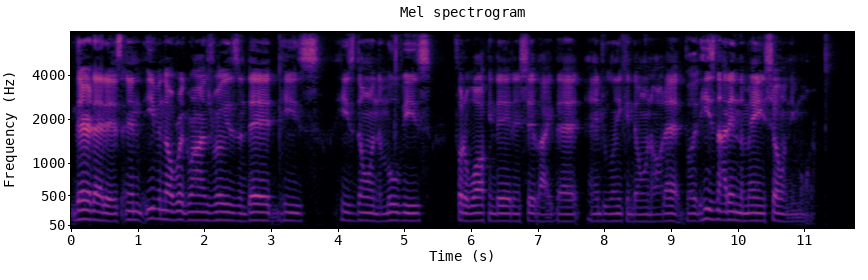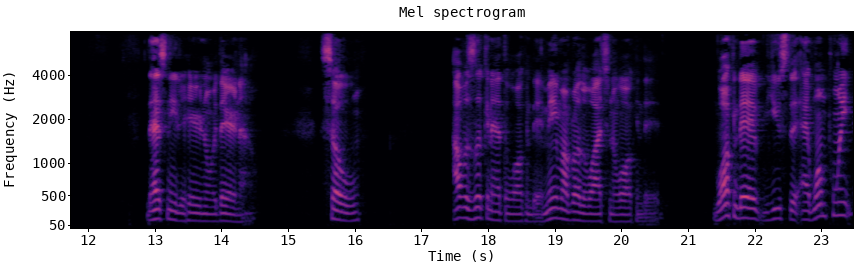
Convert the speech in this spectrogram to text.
there that is. And even though Rick Grimes really isn't dead, he's he's doing the movies for The Walking Dead and shit like that. Andrew Lincoln doing all that, but he's not in the main show anymore. That's neither here nor there now. So I was looking at The Walking Dead. Me and my brother watching The Walking Dead. Walking Dead used to at one point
